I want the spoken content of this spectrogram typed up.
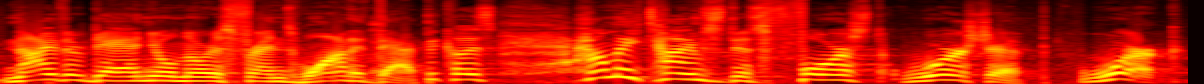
Neither Daniel nor his friends wanted that because how many times does forced worship work?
